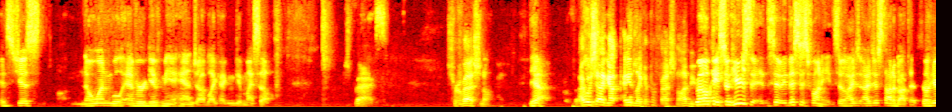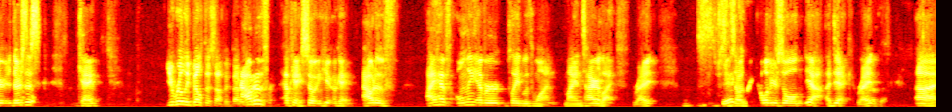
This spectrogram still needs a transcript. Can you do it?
it's just no one will ever give me a hand job like I can give myself. Facts. Professional. Yeah. I wish I got paid like a professional. I'd be Well, really- okay. So here's so this is funny. So I just, I just thought about this. So here, there's this. Okay, You really built this up. It better out of okay. So here, okay, out of I have only ever played with one my entire life, right? Since Dick? I was like 12 years old. Yeah, a dick, right? Okay. Uh,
